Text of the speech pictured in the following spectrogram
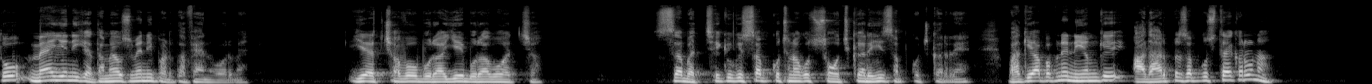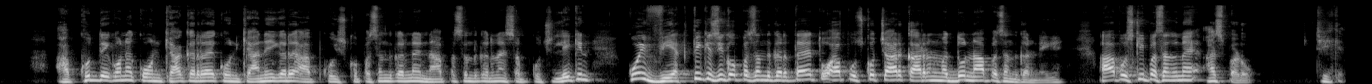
तो मैं ये नहीं कहता, मैं उसमें नहीं पढ़ता फ़ैन वॉर में। ये अच्छा वो बुरा, ये बुरा, वो अच्छा। सब अच्छे, क्योंकि सब कुछ ना कुछ सोच कर ही सब कुछ कर रहे हैं। बाकी आप अपने नियम के आधार पर सब कुछ तय करो ना। आप खुद देखो ना कौन क्या कर रहा है, कौन क्या नहीं कर रहा है। आपको इसको पसंद करना है, ना पसंद करना है, सब कुछ। लेकिन कोई व्यक्ति किसी को पसंद करता है तो आप उसको चार कारण मत दो ना पसंद करने के। आप उसकी पसंद में हंस पड़ो। ठीक है।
